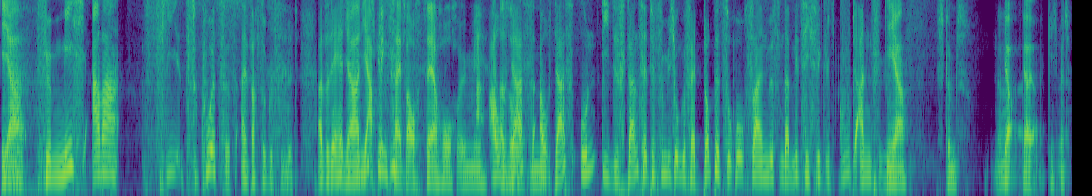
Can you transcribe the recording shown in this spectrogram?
Ja. Für mich aber viel zu kurz ist, einfach so gefühlt. Also der hätte ja die Abklingzeit war auch sehr hoch irgendwie. Auch also, das, ähm, auch das und die Distanz hätte für mich ungefähr doppelt so hoch sein müssen, damit sich's wirklich gut anfühlt. Ja, stimmt. Ja, ja, ja, ja gehe ich mit.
